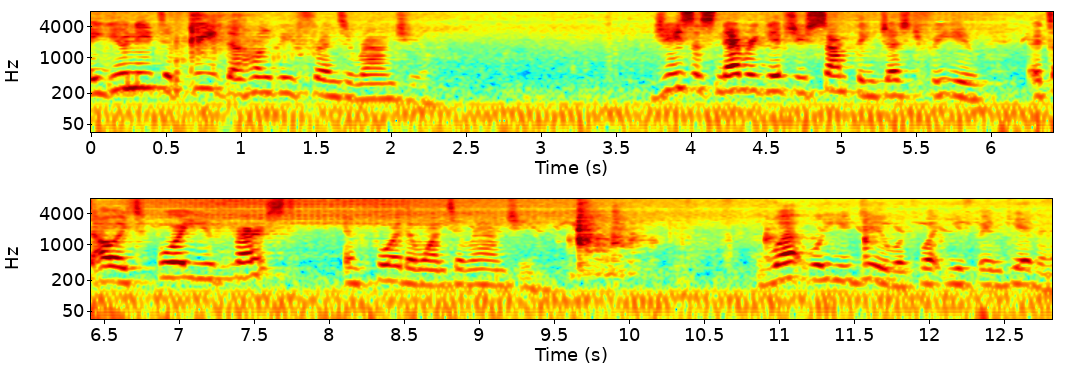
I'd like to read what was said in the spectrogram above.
and you need to feed the hungry friends around you. Jesus never gives you something just for you. It's always for you first and for the ones around you. What will you do with what you've been given?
